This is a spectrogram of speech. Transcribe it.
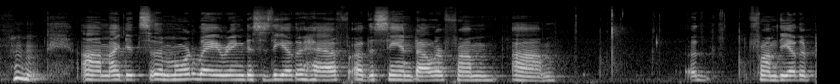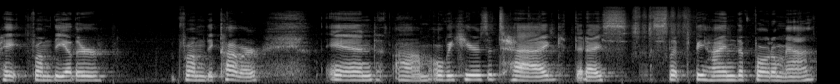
um, I did some more layering. This is the other half of the sand dollar from um, uh, from the other from the other from the cover. And um, over here is a tag that I slipped behind the photo mat.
